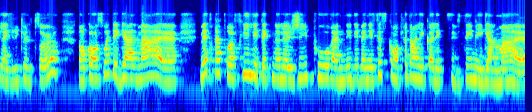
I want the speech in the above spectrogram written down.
l'agriculture. Donc, on souhaite également euh, mettre à profit les technologies pour amener des bénéfices concrets dans les collectivités, mais également euh,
